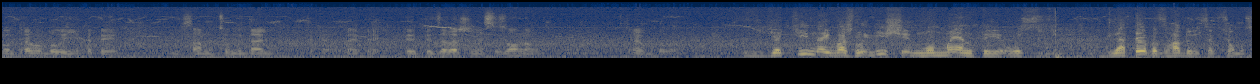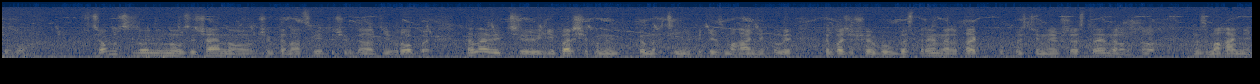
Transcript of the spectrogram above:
ну, треба було їхати саме цю медаль, така, знаєте, як під, під завершення сезону треба було. Які найважливіші моменти ось для тебе згадуються в цьому сезоні? В цьому сезоні, ну, звичайно, чемпіонат світу, чемпіонат Європи, та навіть е, і перші комерційні такі змагання, коли тим паче, що я був без тренера, так постійно, якщо з тренером, то на змаганнях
